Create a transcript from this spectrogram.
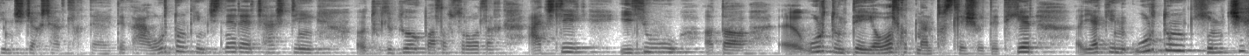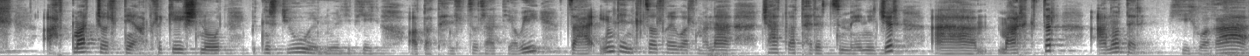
хэмжиж явах шаардлагатай байдаг. А үр дүн хэмжснээрээ цаашдын э, төлөвлөгөөг боловсруулах, ажлыг илүү одоо э, үр дүнтэй явуулахад манд туслая шүү дээ. Тэгэхээр яг энэ үр дүн хэмжих автоматжуулалтын аппликейшнууд биднэрт юу вэ нвэ гэдгийг одоо танилцуулаад явъя. За энэ танилцуулгыг бол манай чатбот хариуцсан менежер маркетер ануудаар хийх байгаа.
